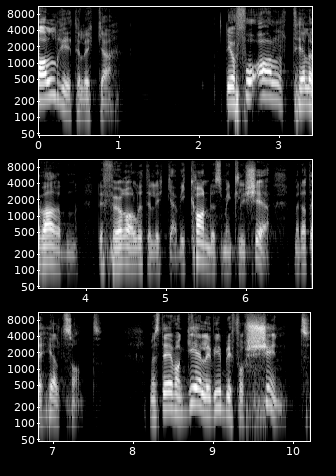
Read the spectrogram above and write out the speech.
aldri til lykke. Det å få alt hele verden, det fører aldri til lykke. Vi kan det som en klisjé, men dette er helt sant. Mens det evangeliet vi blir forkynt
